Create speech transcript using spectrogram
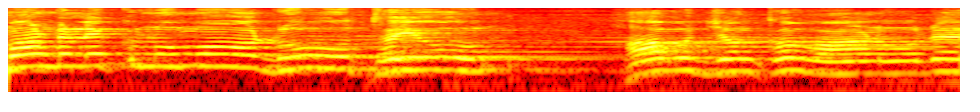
માંડલિકનું મોઢું થયું હાવ જંખવાણું રે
